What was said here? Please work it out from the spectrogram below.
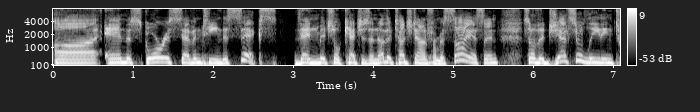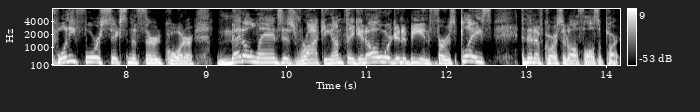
Uh, and the score is 17 to 6. Then Mitchell catches another touchdown from Esiason. So the Jets are leading 24 6 in the third quarter. Meadowlands is rocking. I'm thinking, oh, we're going to be in first place. And then, of course, it all falls apart,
